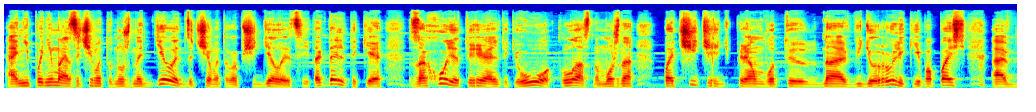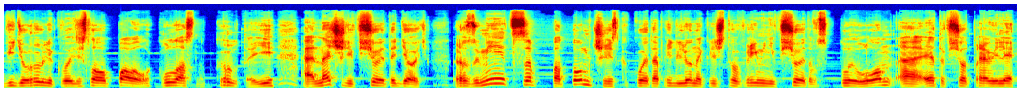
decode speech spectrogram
а, не понимая, зачем это нужно делать, зачем это вообще делается и так далее, такие заходят и реально такие, о, классно, можно почитерить прям вот э, на видеоролике и попасть а, в видеоролик Владислава Павлова, классно, круто, и а, начали все это делать. Разумеется, потом через через какое-то определенное количество времени все это всплыло, а, это все отправили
